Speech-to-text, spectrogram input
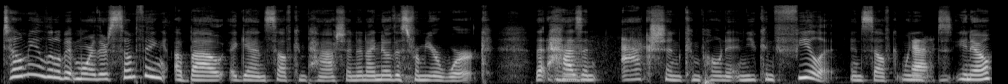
tell me a little bit more. There's something about, again, self compassion, and I know this from your work, that has mm-hmm. an action component, and you can feel it in self. When Yes. you, you know,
